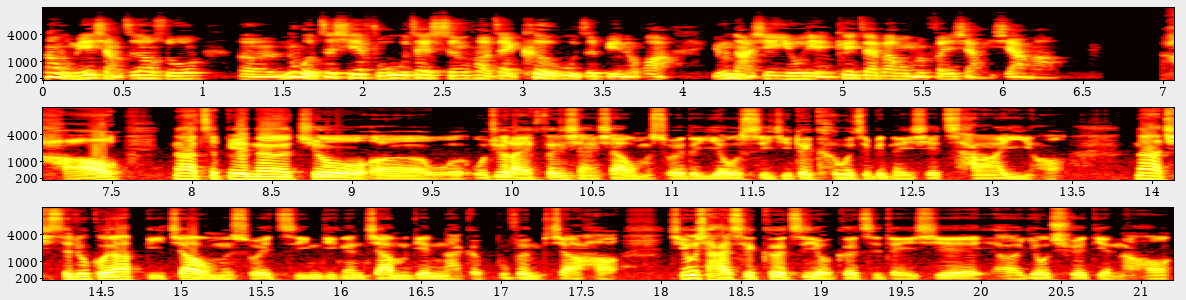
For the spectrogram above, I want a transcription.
那我们也想知道说，呃，如果这些服务在深化在客户这边的话，有哪些优点可以再帮我们分享一下吗？好，那这边呢，就呃，我我就来分享一下我们所谓的优势以及对客户这边的一些差异哈。那其实如果要比较我们所谓直营店跟加盟店哪个部分比较好，其实我想还是各自有各自的一些呃优缺点然后，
